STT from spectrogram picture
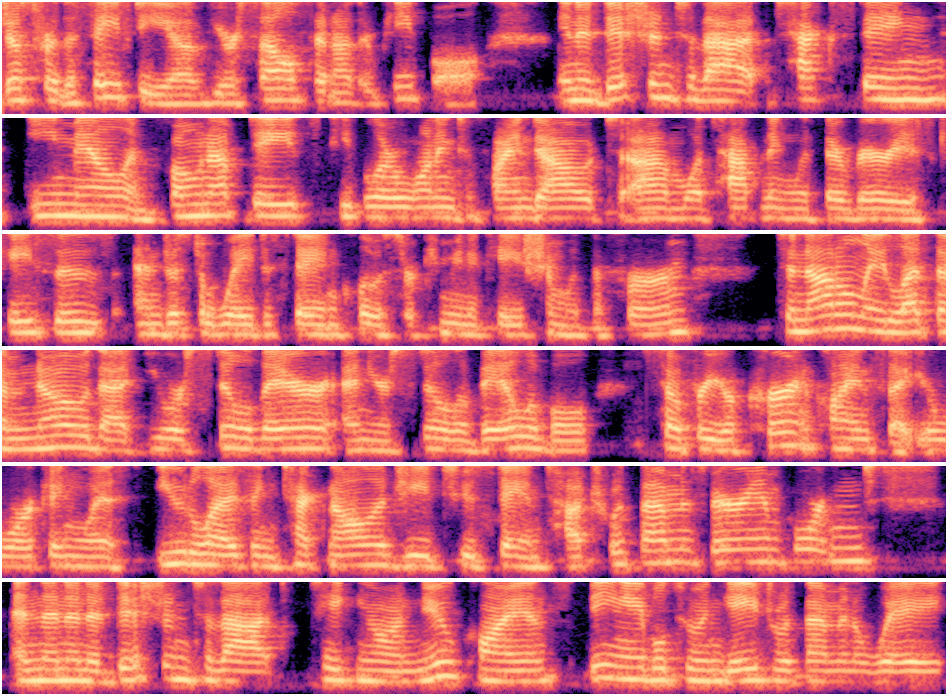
just for the safety of yourself and other people. In addition to that, texting, email, and phone updates, people are wanting to find out um, what's happening with their various cases and just a way to stay in closer communication with the firm to not only let them know that you're still there and you're still available. So, for your current clients that you're working with, utilizing technology to stay in touch with them is very important. And then, in addition to that, taking on new clients, being able to engage with them in a way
